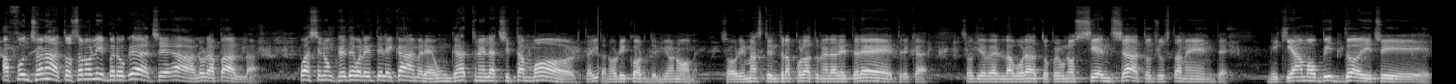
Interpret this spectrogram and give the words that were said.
Ha funzionato, sono libero, grazie. Ah, allora palla. Quasi non credevo alle telecamere, un gatto nella città morta. Io non ricordo il mio nome. Sono rimasto intrappolato nella rete elettrica. So di aver lavorato per uno scienziato, giustamente. Mi chiamo B12.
